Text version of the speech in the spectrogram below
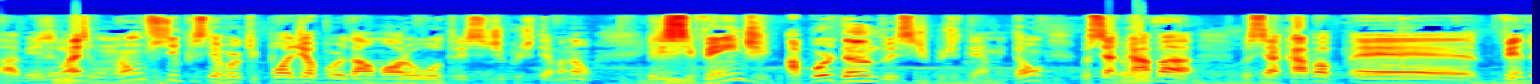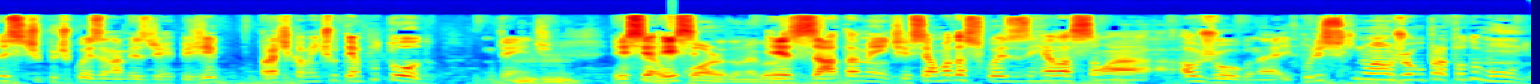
sabe? Ele não é, não é um simples terror que pode abordar uma hora ou outra esse tipo de tema, não. Ele se vende abordando esse tipo de tema. Então você é acaba, você acaba é, vendo esse tipo de coisa na mesa de RPG praticamente o tempo todo entende? Uhum. Esse é esse, o core do negócio. Exatamente. Esse é uma das coisas em relação a, ao jogo, né? E por isso que não é um jogo para todo mundo.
